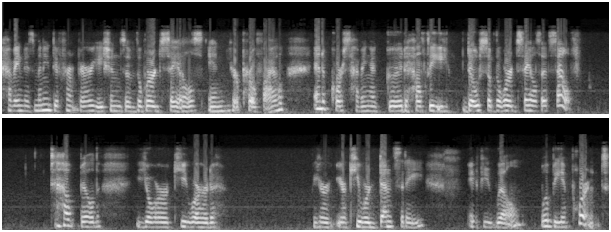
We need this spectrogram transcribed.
having as many different variations of the word sales in your profile, and of course, having a good, healthy dose of the word sales itself to help build your keyword your your keyword density if you will will be important.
